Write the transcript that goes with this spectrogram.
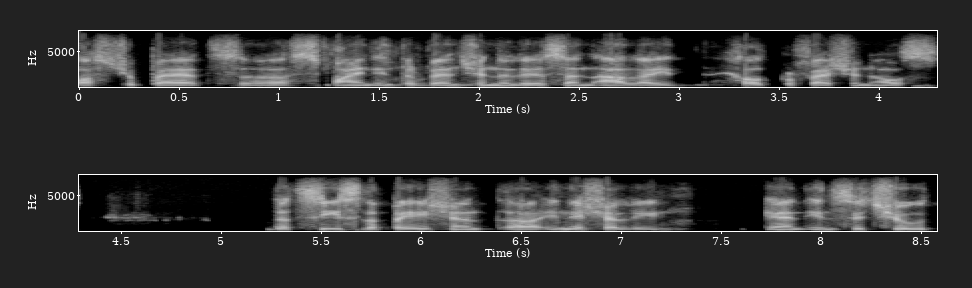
osteopaths, uh, spine interventionalists, and allied health professionals that sees the patient uh, initially and institute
